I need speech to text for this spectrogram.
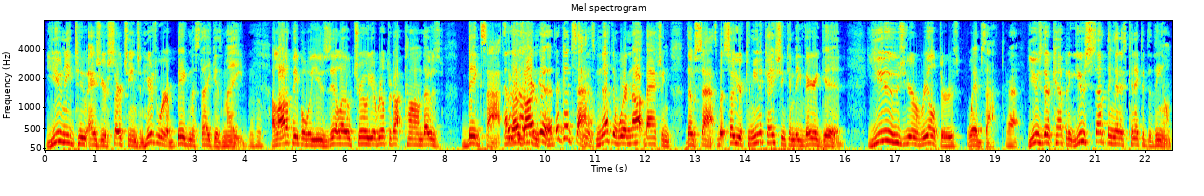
you need to, as your search engine, here's where a big mistake is made. Mm-hmm. A lot of people will use Zillow, Trulia, Realtor.com, those big sites. And those are good. They're good sites. Yeah. Nothing, we're not bashing those sites. But so your communication can be very good. Use your realtor's website. Right. Use their company. Use something that is connected to them.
